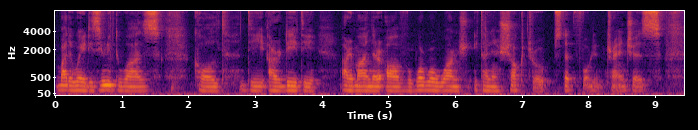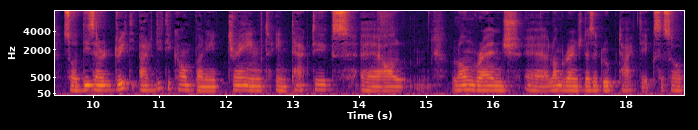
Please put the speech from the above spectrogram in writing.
by the way, this unit was called the Arditi a reminder of World War One Italian shock troops that fought in trenches. So these Arditi, Arditi company trained in tactics, uh, long range, uh, long range desert group tactics. So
